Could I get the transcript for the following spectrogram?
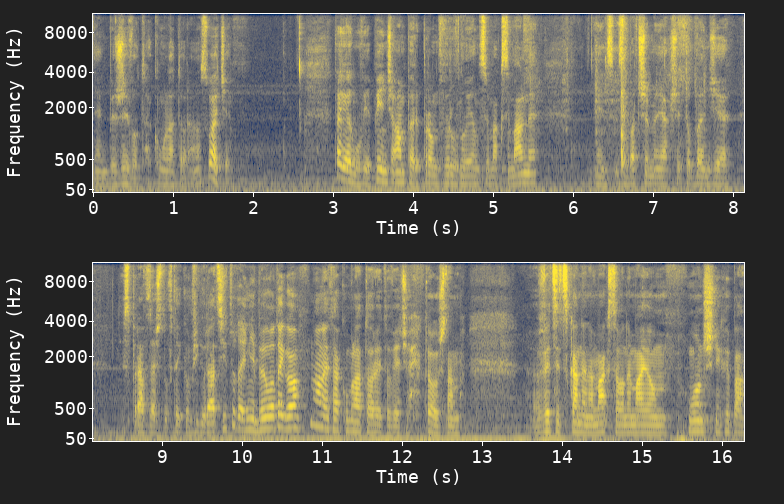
jakby żywot akumulatora. No słuchajcie, tak jak mówię, 5 A prąd wyrównujący maksymalny, więc zobaczymy jak się to będzie sprawdzać tu w tej konfiguracji. Tutaj nie było tego, no ale te akumulatory to wiecie, to już tam wycyckane na maksa, one mają łącznie chyba,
